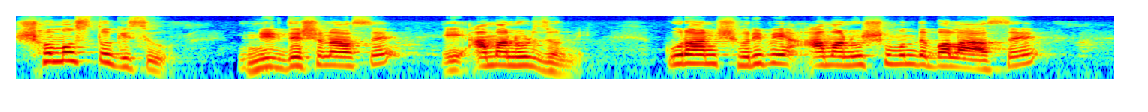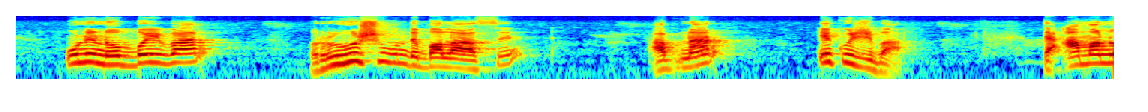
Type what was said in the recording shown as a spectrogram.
সমস্ত কিছু নির্দেশনা আছে। এই আমানুর জন্যে। কোরআন শরীফে আমানুর সম্বন্ধে বলা আছে, উননব্বই বার রুহু সম্বন্ধে বলা আছে, আপনার একুশ বার। তা আমানু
